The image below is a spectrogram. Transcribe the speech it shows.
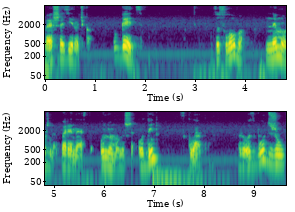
Перша зірочка. Геть. Це слово не можна перенести. У ньому лише один склад. Розбуджу.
